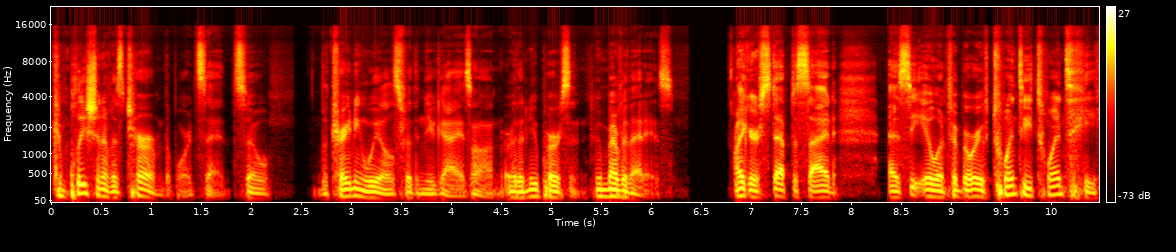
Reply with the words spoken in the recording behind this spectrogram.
completion of his term, the board said. So the training wheels for the new guy is on, or the new person, whomever that is. Iger stepped aside as CEO in February of 2020,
